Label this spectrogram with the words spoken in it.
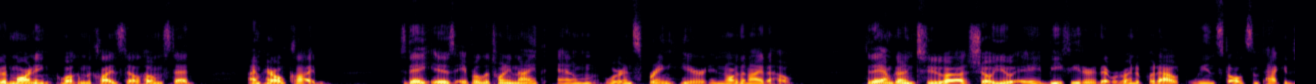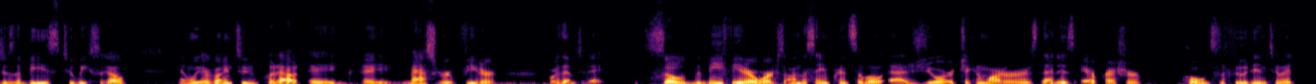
Good morning. Welcome to Clyde's Dale Homestead. I'm Harold Clyde. Today is April the 29th and we're in spring here in northern Idaho. Today I'm going to uh, show you a bee feeder that we're going to put out. We installed some packages of bees two weeks ago and we are going to put out a, a mass group feeder for them today. So the bee feeder works on the same principle as your chicken waterers, that is air pressure holds the food into it.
